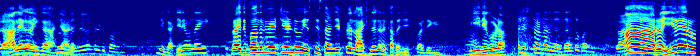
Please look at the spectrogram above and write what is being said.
రాలేగా ఇంకా ఆడ రేవంత్ రెడ్డి పాలన. ఇక గజనే ఉన్నాయి. రైతు బంధులు పెట్టిండు ఇస్తా అని చెప్పి లాస్ట్ దగ్గర కథ చేసి పడితే ఈయన కూడా. ఇయ్యలేరు.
